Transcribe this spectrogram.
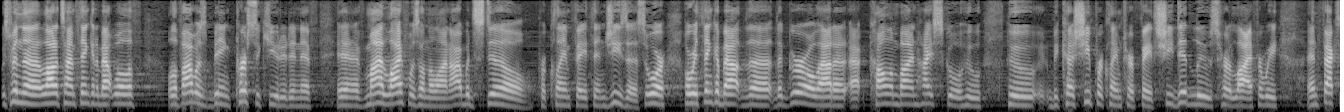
We spend a lot of time thinking about, well, if, well, if I was being persecuted and if, and if my life was on the line, I would still proclaim faith in Jesus. Or, or we think about the, the girl out at, at Columbine High School who, who, because she proclaimed her faith, she did lose her life. Or we, in fact,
